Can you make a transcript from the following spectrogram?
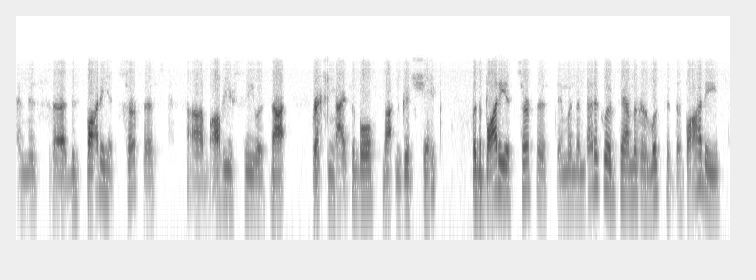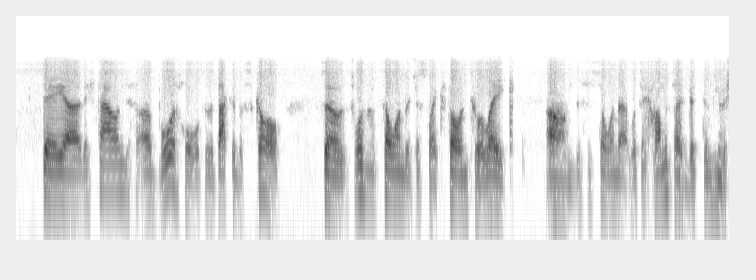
and this uh, this body had surfaced. Um, obviously, was not recognizable, not in good shape, but the body had surfaced. And when the medical examiner looked at the body, they uh, they found uh, bullet holes in the back of the skull. So this wasn't someone that just like fell into a lake. Um, this is someone that was a homicide victim. He was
